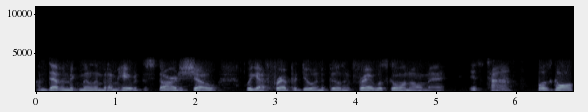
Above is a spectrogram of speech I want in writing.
I'm Devin McMillan, but I'm here with the star of the show. We got Fred Purdue in the building. Fred, what's going on, man? It's time. What's going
